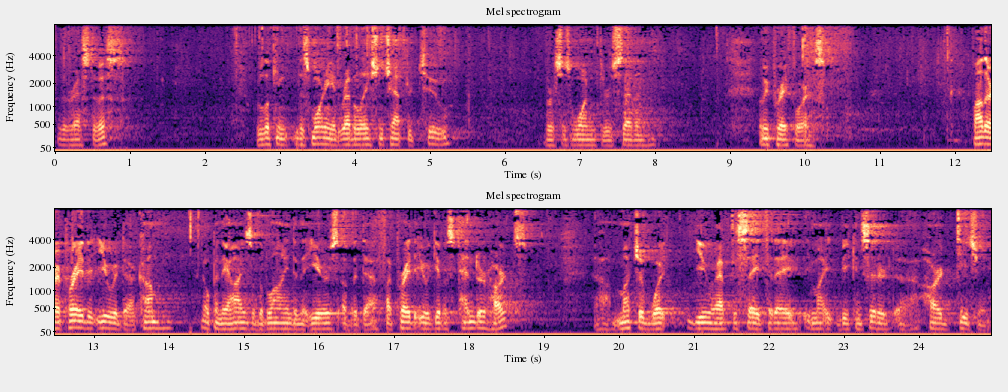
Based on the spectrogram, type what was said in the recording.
for the rest of us. We're looking this morning at Revelation chapter 2, verses 1 through 7. Let me pray for us. Father, I pray that you would uh, come and open the eyes of the blind and the ears of the deaf. I pray that you would give us tender hearts. Uh, much of what you have to say today might be considered uh, hard teaching.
